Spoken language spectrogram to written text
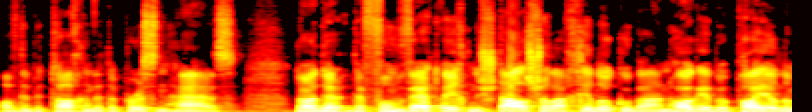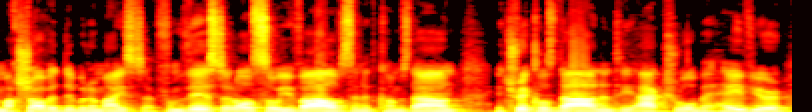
of the bitachon that the person has. From this, it also evolves and it comes down, it trickles down into the actual behavior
